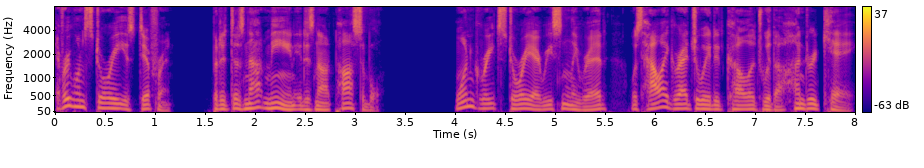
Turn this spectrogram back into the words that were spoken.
Everyone's story is different, but it does not mean it is not possible. One great story I recently read was how I graduated college with 100K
